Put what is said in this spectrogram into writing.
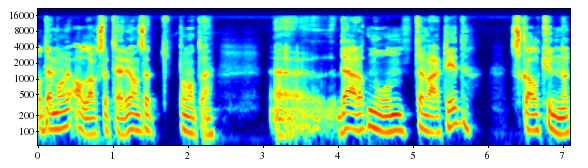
og det må vi alle akseptere uansett på en måte eh, Det er at noen til hver tid skal kunne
